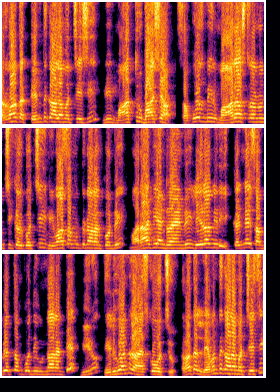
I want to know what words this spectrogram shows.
తర్వాత టెన్త్ కాలం వచ్చేసి మీ మాతృభాష. సపోజ్ మీరు మహారాష్ట్ర నుంచి ఇక్కడికి వచ్చి నివాసం ఉంటున్నారు అనుకోండి మరాఠీ అని రాయండి లేదా మీరు ఇక్కడనే సభ్యత్వం పొంది ఉన్నారంటే మీరు తెలుగు అని రాసుకోవచ్చు. తర్వాత లెవెంత్ కాలం వచ్చేసి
